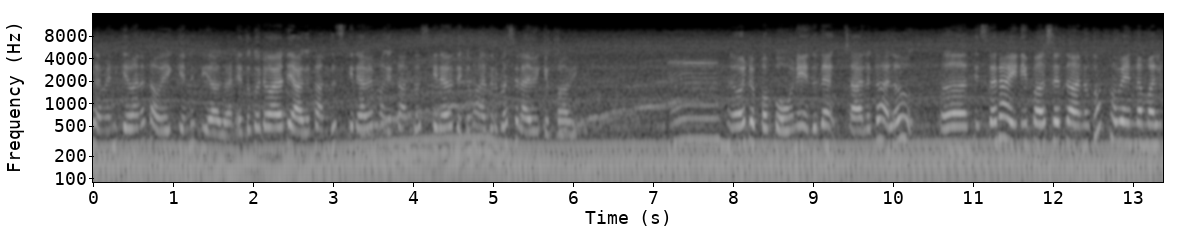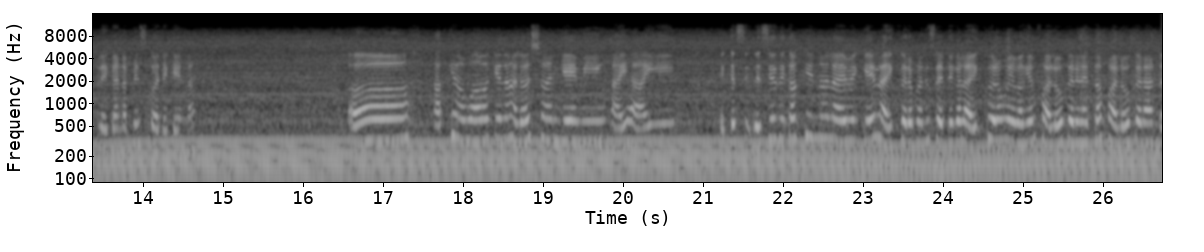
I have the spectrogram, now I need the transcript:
කමෙන්ට් කියවන තව එක්කෙනෙක් තියාගන්න. එතකොට ඔයාලා තියාගේ කන්දස් කිරාවෙන් මගේ කන්දස් කිරාව දෙකම හතර පස්සේ ලයිව් එක එපාවි නෝට පප ඕනේද දැන් චාලක හලෝ තිස්සර අයිඩ පාසෙත් දානකො හොවෙන්න මල්ලි ප්ලේ කරන්න අපි ස්කෝඩ් එකේ එන්න. අක්කේ අමාව කියන හලෝස්වන් ගේමින් හයි හයි එක දෙසිය දෙකක් ඉන්න ලයිව් එකේ. ලයික් කරපු සෙට් එක ලයික් කරමු. ඒ වගේම ෆලෝ කරේ නැත්නම් ෆලෝ කරන්න.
